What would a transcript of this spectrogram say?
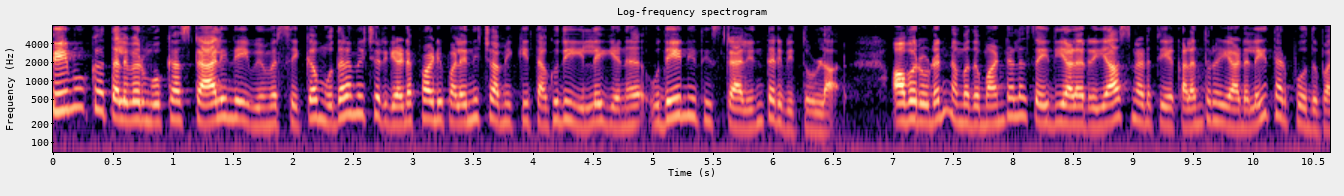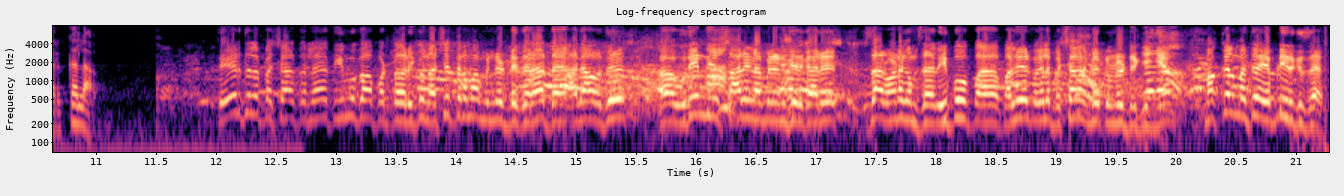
திமுக தலைவர் மு க ஸ்டாலினை விமர்சிக்க முதலமைச்சர் எடப்பாடி பழனிசாமிக்கு தகுதி இல்லை என உதயநிதி ஸ்டாலின் தெரிவித்துள்ளார். அவருடன் நமது மண்டல செய்தியாளர் ரியாஸ் நடத்திய கலந்துரையாடலை தற்போது பார்க்கலாம். தேர்தல் பிரச்சாரத்தில் திமுக பொறுத்த வரைக்கும் நட்சத்திரமா மின்னிட்டு இருக்கிற அதாவது உதயநிதி ஸ்டாலின் நம்ம நினைச்சிருக்காரு. சார் வணக்கம் சார். இப்போ பல்வேறு வகையில் பிரச்சாரம் மேற்கொண்டு இருக்கீங்க. மக்கள் மத்தியில் எப்படி இருக்கு சார்?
